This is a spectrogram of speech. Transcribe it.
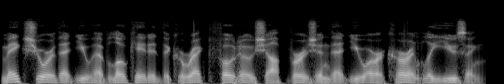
Make sure that you have located the correct Photoshop version that you are currently using.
